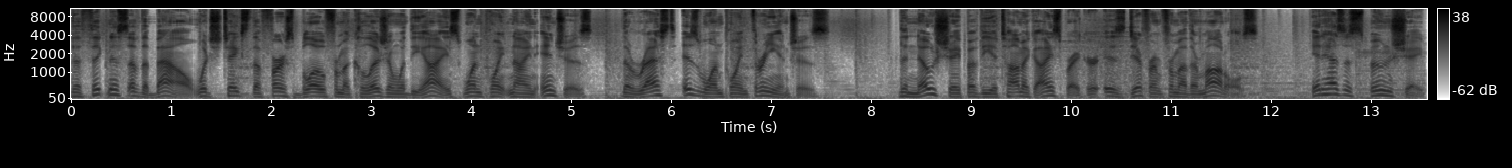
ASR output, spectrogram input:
the thickness of the bow, which takes the first blow from a collision with the ice 1.9 inches, the rest is 1.3 inches. The nose shape of the atomic icebreaker is different from other models. It has a spoon shape,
